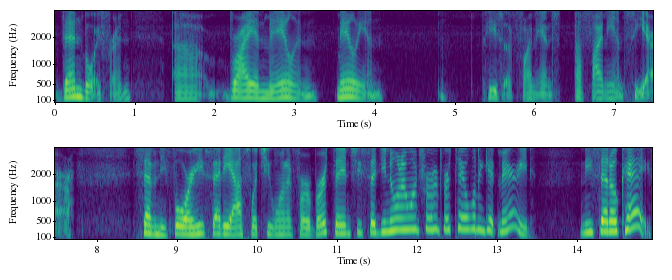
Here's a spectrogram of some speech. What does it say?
then boyfriend, uh, Brian Malin, Maillian, he's a finance a financier. 74. He said he asked what she wanted for her birthday, and she said, "You know what I want for my birthday? I want to get married." And he said, "Okay."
